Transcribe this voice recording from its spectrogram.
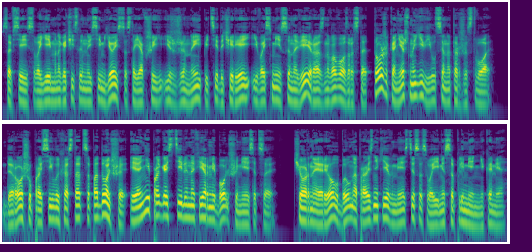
со всей своей многочисленной семьей, состоявшей из жены, пяти дочерей и восьми сыновей разного возраста, тоже, конечно, явился на торжество. Дерош упросил их остаться подольше, и они прогостили на ферме больше месяца. Черный Орел был на празднике вместе со своими соплеменниками.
